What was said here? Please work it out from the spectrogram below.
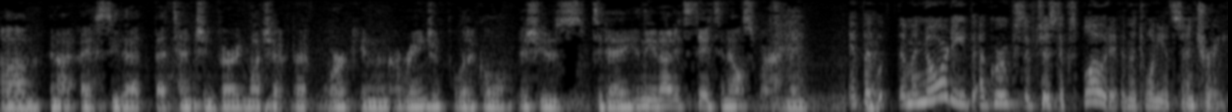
Um, and I, I, see that, that tension very much at, at, work in a range of political issues today in the United States and elsewhere. I mean, but the minority groups have just exploded in the 20th century.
